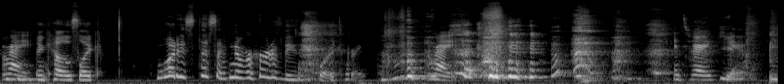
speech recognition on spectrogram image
Right. And Kel's like, what is this? I've never heard of these before. It's great. Right. it's very cute.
